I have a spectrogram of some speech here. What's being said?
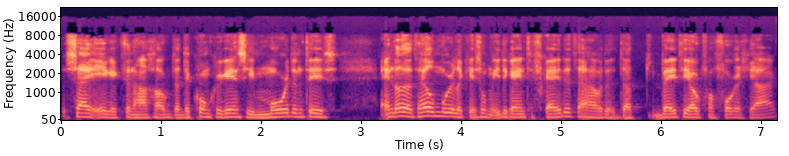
zei Erik ten Hag ook dat de concurrentie moordend is. En dat het heel moeilijk is om iedereen tevreden te houden. Dat weet hij ook van vorig jaar.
